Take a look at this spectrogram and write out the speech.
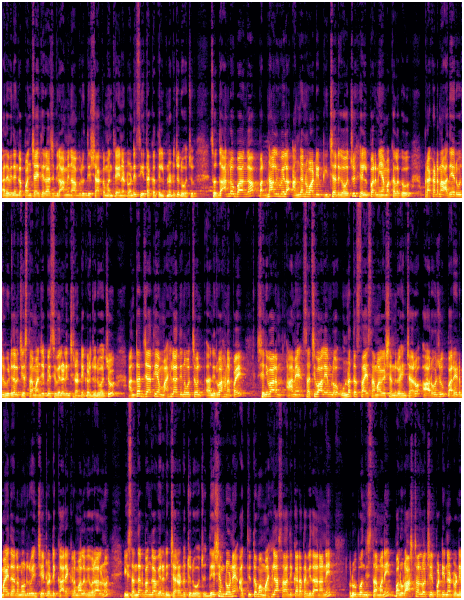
అదేవిధంగా పంచాయతీరాజ్ గ్రామీణాభివృద్ధి శాఖ మంత్రి అయినటువంటి సీతక్క తెలిపినట్టు చూడవచ్చు. సో దానిలో భాగంగా పద్నాలుగు వేల అంగన్వాడీ టీచర్ కావచ్చు హెల్పర్ నియామకాలకు ప్రకటన అదే రోజు విడుదల చేస్తామని చెప్పేసి వెల్లడించినట్టు ఇక్కడ చూడవచ్చు. అంతర్జాతీయ మహిళా దినోత్సవం నిర్వహణపై శనివారం ఆమె సచివాలయంలో ఉన్నత స్థాయి సమావేశం నిర్వహించారు. ఆ రోజు పరేడ్ మైదానంలో నిర్వహించేటువంటి కార్యక్రమాల వివరాలను ఈ సందర్భంగా వెల్లడించారంటూ చూడవచ్చు. దేశంలోనే అత్యుత్తమ మహిళా సాధికారత విధానాన్ని రూపొందిస్తామని పలు రాష్ట్రాల్లో చేపట్టినటువంటి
